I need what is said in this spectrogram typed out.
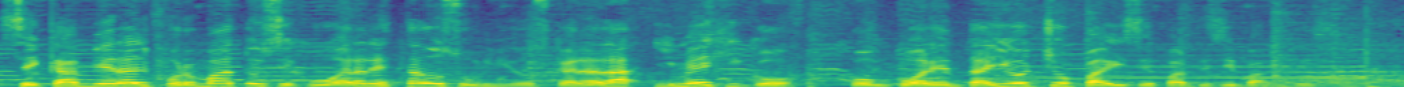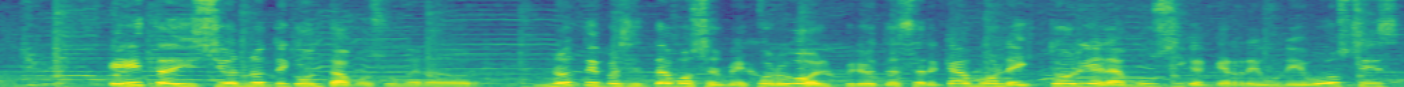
se cambiará el formato y se jugará en Estados Unidos, Canadá y México, con 48 países participantes. En esta edición no te contamos un ganador, no te presentamos el mejor gol, pero te acercamos la historia de la música que reúne voces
